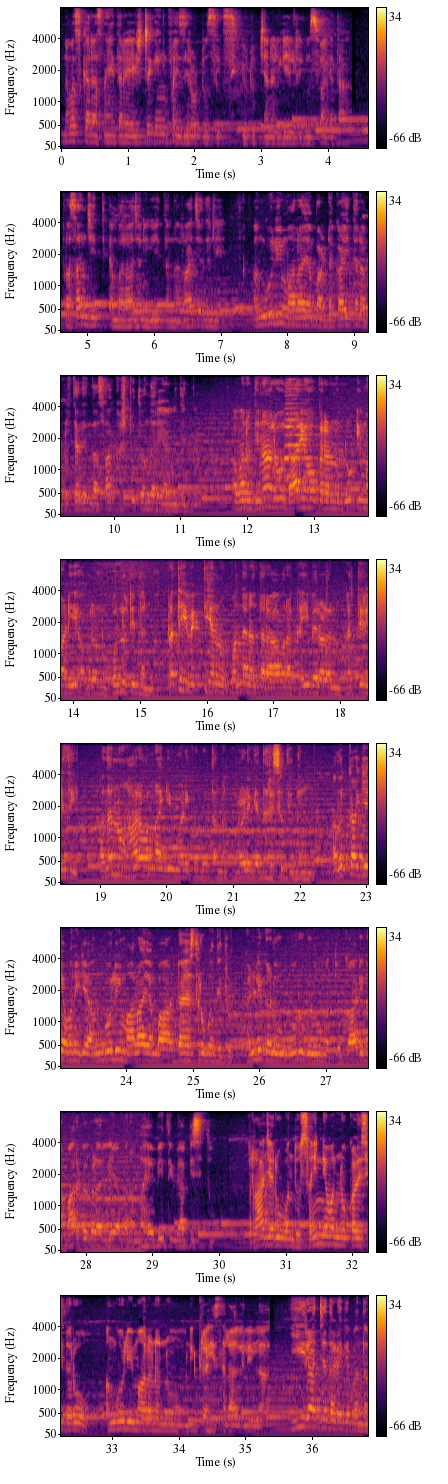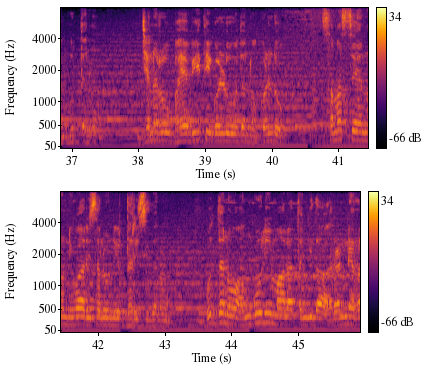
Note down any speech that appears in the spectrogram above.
ನಮಸ್ಕಾರ ಸ್ನೇಹಿತರೆ history king five zero two six YouTube ಚಾನಲ್ಗೆ ಎಲ್ರಿಗೂ ಸ್ವಾಗತ. ಪ್ರಸಂಜಿತ್ ಎಂಬ ರಾಜನಿಗೆ ತನ್ನ ರಾಜ್ಯದಲ್ಲಿ ಅಂಗೂಲಿ ಮಾಲಾ ಎಂಬ ಡಕಾಯಿತನ ಕೃತ್ಯದಿಂದ ಸಾಕಷ್ಟು ತೊಂದರೆಯಾಗುತ್ತಿತ್ತು. ಅವನು ದಿನಾಲೂ ದಾರಿಹೋಕರನ್ನು ಲೂಟಿ ಮಾಡಿ ಅವರನ್ನು ಕೊಲ್ಲುತ್ತಿದ್ದನು. ಪ್ರತಿ ವ್ಯಕ್ತಿಯನ್ನು ಕೊಂದ ನಂತರ ಅವರ ಕೈ ಬೆರಳನ್ನು ಕತ್ತರಿಸಿ ಅದನ್ನು ಹಾರವನ್ನಾಗಿ ಮಾಡಿಕೊಂಡು ತನ್ನ ಕೊರಳಿಗೆ ಧರಿಸುತ್ತಿದ್ದನು. ಅದಕ್ಕಾಗಿ ಅವನಿಗೆ ಅಂಗೋಲಿ ಮಾಲಾ ಎಂಬ ಅಡ್ಡ ಹೆಸರು ಬಂದಿತು. ಹಳ್ಳಿಗಳು, ಊರುಗಳು ಮತ್ತು ಕಾಡಿನ ಮಾರ್ಗಗಳಲ್ಲಿ ಅವನ ಭಯಭೀತಿ ವ್ಯಾಪಿಸಿತು. ರಾಜರು ಒಂದು ಸೈನ್ಯವನ್ನು ಕಳಿಸಿದರೂ ಅಂಗುಲಿಮಾಲನನ್ನು ನಿಗ್ರಹಿಸಲಾಗಲಿಲ್ಲ. ಈ ರಾಜ್ಯದಡೆಗೆ ಬಂದ ಬುದ್ಧನು ಜನರು ಭಯಭೀತಿಗೊಳ್ಳುವುದನ್ನು ಕಂಡು ಸಮಸ್ಯೆಯನ್ನು ನಿವಾರಿಸಲು ನಿರ್ಧರಿಸಿದನು. ಬುದ್ಧನು ಅಂಗುಲಿಮಾಲ ತಂಗಿದ ಅರಣ್ಯದ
